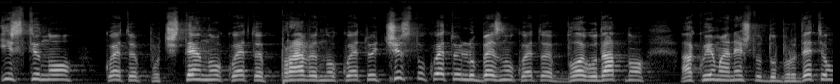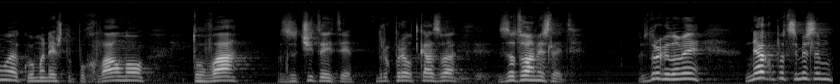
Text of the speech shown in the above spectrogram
истинно, което е почтено, което е праведно, което е чисто, което е любезно, което е благодатно, ако има нещо добродетелно, ако има нещо похвално, това зачитайте. Друг превод казва, за това мислете. С други думи, някой път си мислим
